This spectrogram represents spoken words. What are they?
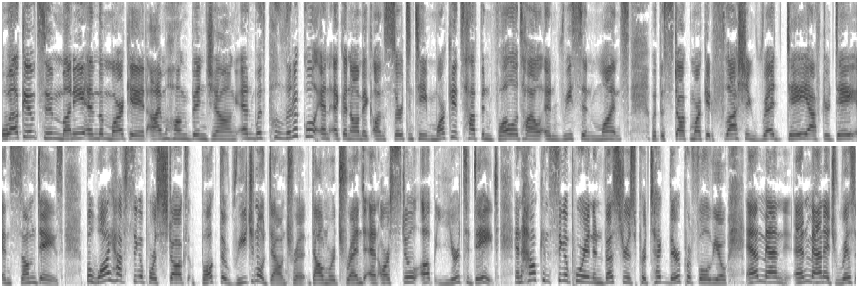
Welcome to Money in the Market. I'm Hong Bin Jung. And with political and economic uncertainty, markets have been volatile in recent months, with the stock market flashing red day after day and some days. But why have Singapore stocks bucked the regional downtrend, downward trend and are still up year to date? And how can Singaporean investors protect their portfolio and, man, and manage risk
